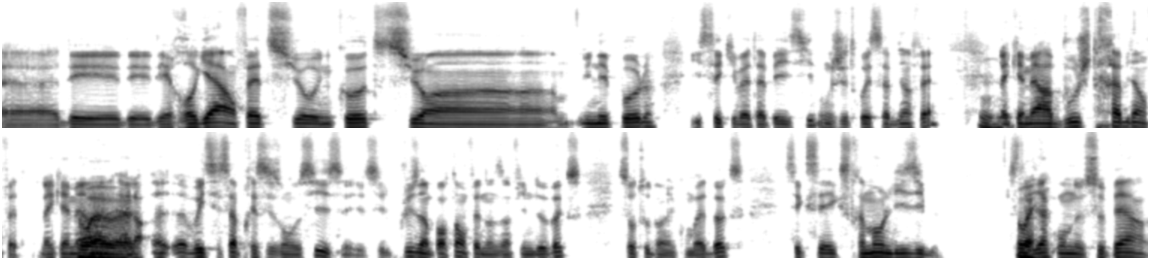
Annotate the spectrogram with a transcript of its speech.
euh, des, des- des regards en fait sur une côte, sur un- une épaule. Il sait qu'il va taper ici, donc j'ai trouvé ça bien fait. Mhm. La caméra bouge très bien en fait. La caméra, Ouais, ouais. alors euh, oui, c'est ça précisons aussi. C'est c'est le plus important en fait dans un film de boxe, surtout dans les combats de boxe, c'est que c'est extrêmement lisible. C'est-à-dire qu'on ne se perd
